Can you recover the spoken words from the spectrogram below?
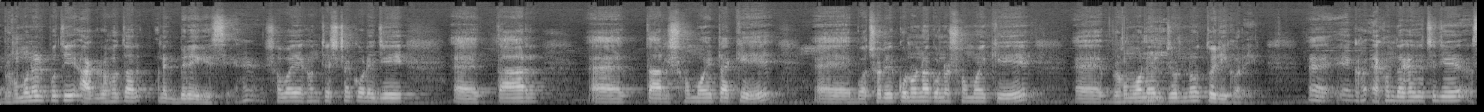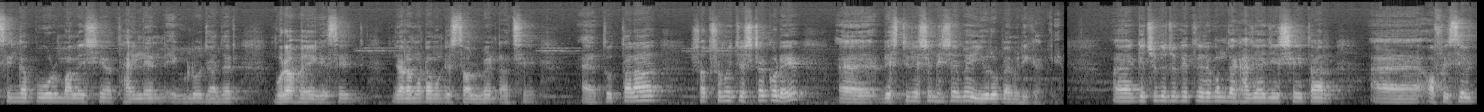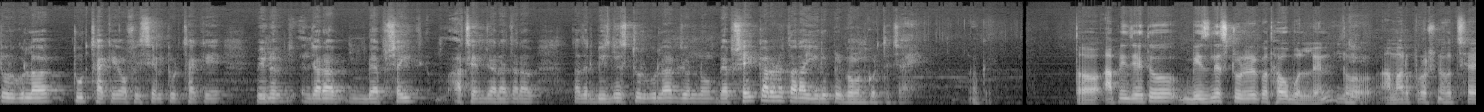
ভ্রমণের প্রতি আগ্রহ তার অনেক বেড়ে গেছে। হ্যাঁ সবাই এখন চেষ্টা করে যে তার তার সময়টাকে বছরের কোনো না কোনো সময়কে ভ্রমণের জন্য তৈরি করে। হ্যাঁ এখ- এখন দেখা যাচ্ছে যে সিঙ্গাপুর, মালয়েশিয়া, থাইল্যান্ড এগুলো যাদের ঘোরা হয়ে গেছে, যারা মোটামুটি সলভেন্ট আছে তো তারা সবসময় চেষ্টা করে ডেস্টিনেশন হিসেবে ইউরোপ আমেরিকাকে। কিছু কিছু ক্ষেত্রে এরকম দেখা যায় যে সে তার অফিসিয়াল ট্যুরগুলো ট্যুর থাকে অফিসিয়াল ট্যুর থাকে। বিভিন্ন যারা ব্যবসায়িক আছেন যারা তারা তাদের বিজনেস ট্যুরগুলোর জন্য ব্যবসায়িক কারণে তারা ইউরোপে ভ্রমণ করতে চায়। ওকে তো আপনি যেহেতু বিজনেস ট্যুরের কথাও বললেন তো আমার প্রশ্ন হচ্ছে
